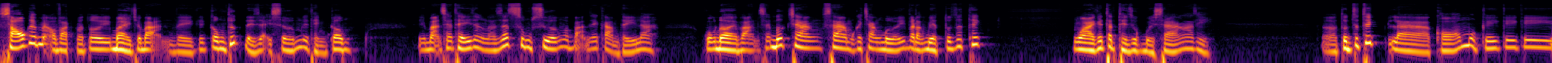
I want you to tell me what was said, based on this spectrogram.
6 cái mẹo vặt mà tôi bày cho bạn về cái công thức để dạy sớm để thành công. Thì bạn sẽ thấy rằng là rất sung sướng và bạn sẽ cảm thấy là cuộc đời bạn sẽ bước trang sang một cái trang mới và đặc biệt tôi rất thích. Ngoài cái tập thể dục buổi sáng ra thì ờ, tôi rất thích là có một cái cái cái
